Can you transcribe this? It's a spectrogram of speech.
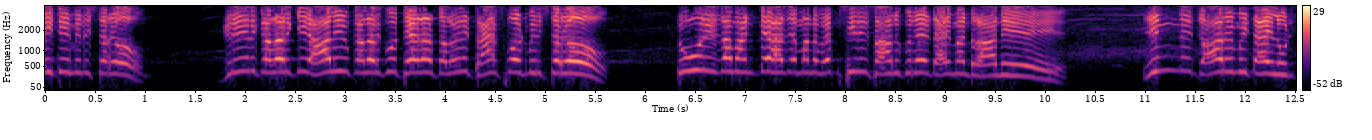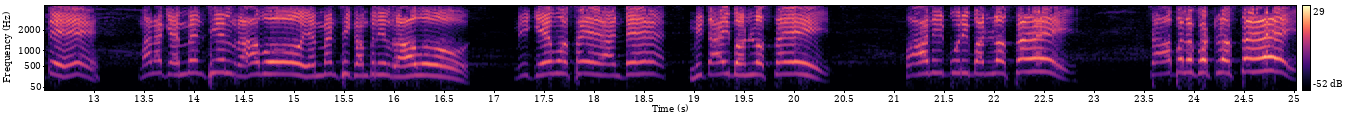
ఐటీ మినిస్టరు. గ్రీన్ కలర్కి ఆలివ్ కలర్కు తేడా తెలవని ట్రాన్స్పోర్ట్ మినిస్టరు. టూరిజం అంటే అదే మన వెబ్ సిరీస్ ఆనుకునే డైమండ్ రాని ఇన్ని జారుమిఠాయిలు ఉంటే మనకు ఎంఎన్సీలు రావు ఎంఎన్సీ కంపెనీలు రావు మీకేమొస్తాయి అంటే మిఠాయి బండ్లు వస్తాయి పానీపూరి బండ్లు వస్తాయి చేపల కొట్లు వస్తాయి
